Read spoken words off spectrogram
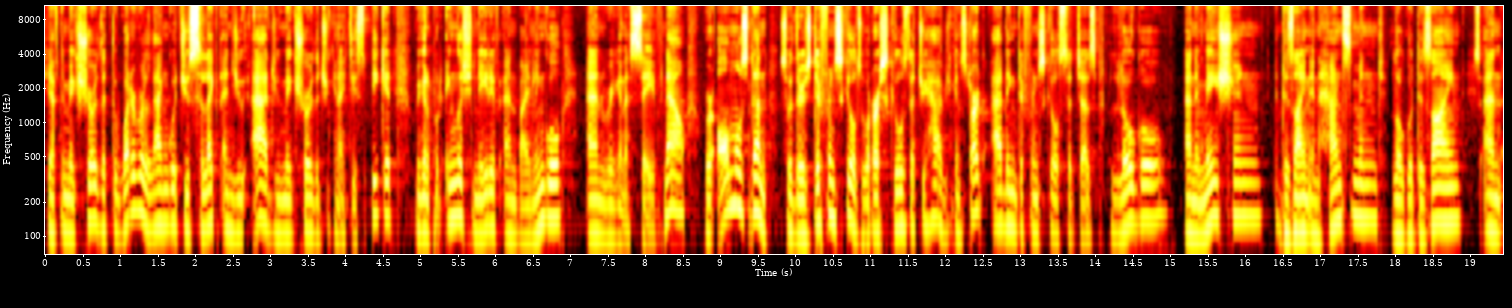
you have to make sure that the whatever language you select and you add you make sure that you can actually speak it we're going to put english native and bilingual and we're going to save. Now we're almost done. So there's different skills. What are skills that you have? You can start adding different skills such as logo, animation, design enhancement, logo design, and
